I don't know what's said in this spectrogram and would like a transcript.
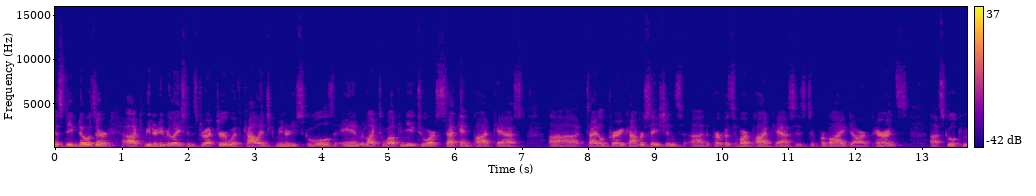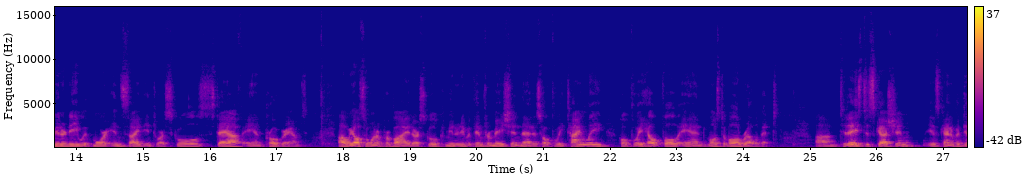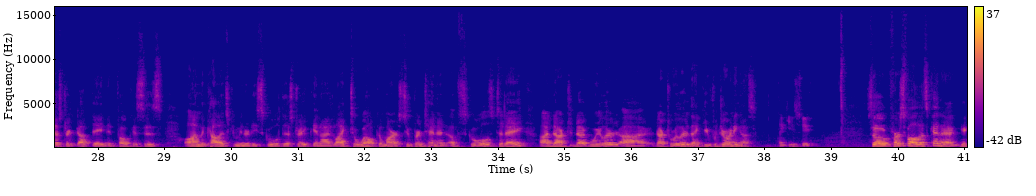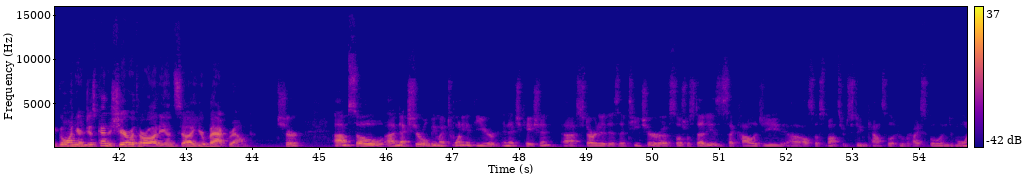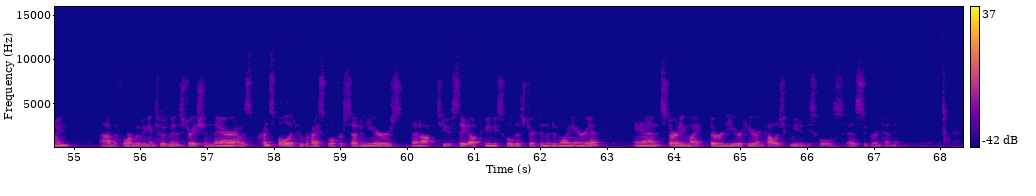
Name is Steve Dozer, uh, Community Relations Director with College Community Schools, and would like to welcome you to our second podcast uh, titled Prairie Conversations. Uh, the purpose of our podcast is to provide our parents, uh, school community with more insight into our schools, staff, and programs. Uh, we also want to provide our school community with information that is hopefully timely, hopefully helpful, and most of all relevant. Um, today's discussion is kind of a district update and it focuses on the College Community School District. And I'd like to welcome our Superintendent of Schools today, uh, Dr. Doug Wheeler. Uh, Dr. Wheeler, thank you for joining us. Thank you, Steve. So, first of all, let's kind of get going here and just kind of share with our audience uh, your background. Sure. Um, so uh, next year will be my 20th year in education. Uh, started as a teacher of social studies, psychology, uh, also sponsored student council at Hoover High School in Des Moines. Uh, before moving into administration there, I was principal at Hoover High School for seven years, then off to Saydel Community School District in the Des Moines area, and starting my third year here in College Community Schools as superintendent.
